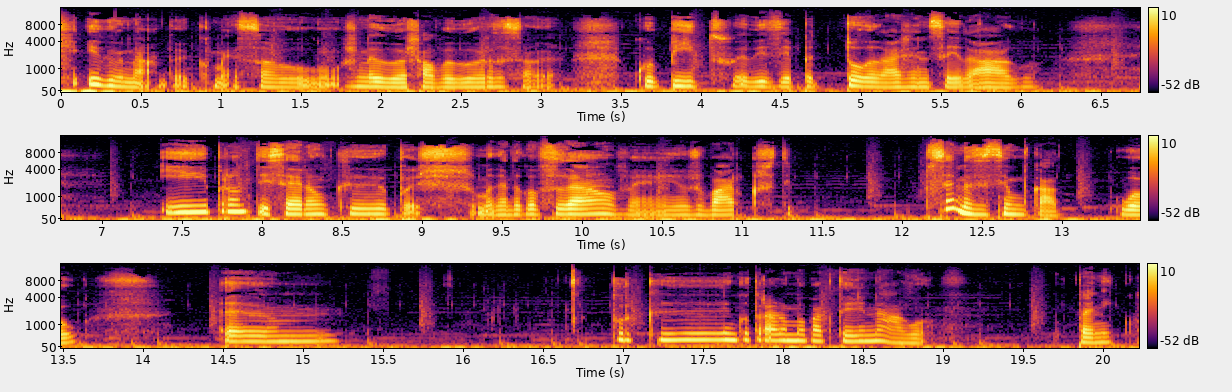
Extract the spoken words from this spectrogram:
e do nada começam os nadadores salvadores sabe, com o apito a dizer para toda a gente sair da água. E pronto, disseram que depois uma grande confusão, vêm os barcos, tipo, cenas assim um bocado wow. Um, porque encontraram uma bactéria na água. Pânico.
